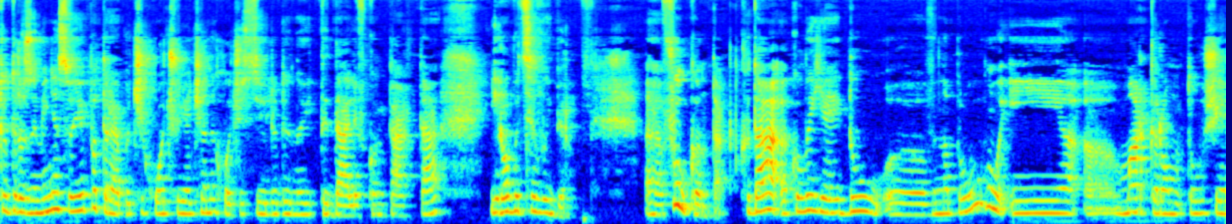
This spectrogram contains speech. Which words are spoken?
Тут розуміння своєї потреби, чи хочу я, чи не хочу з цією людиною йти далі в контакт. Та? І робиться вибір. Фул контакт, коли, коли я йду е, в напругу і е, маркером того, що я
